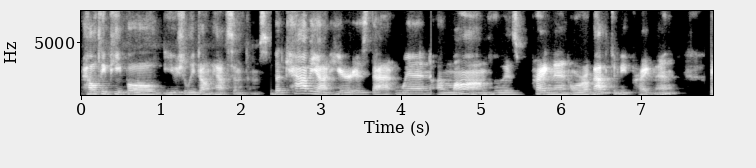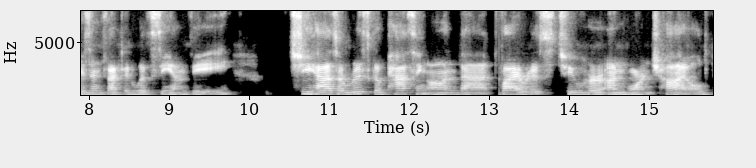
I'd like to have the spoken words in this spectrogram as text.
Healthy people usually don't have symptoms. The caveat here is that when a mom who is pregnant or about to be pregnant is infected with CMV, she has a risk of passing on that virus to her unborn child.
